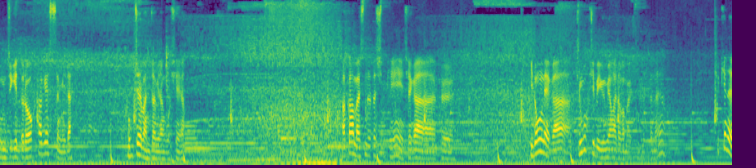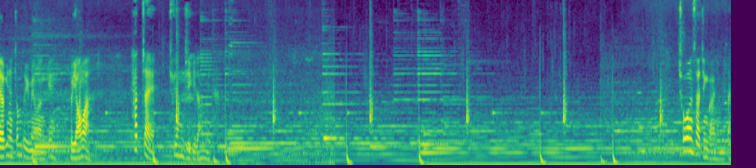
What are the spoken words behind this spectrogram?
움직이도록 하겠습니다. 국제반점이란 곳이에요. 아까 말씀드렸다시피 제가 그 이 동네가 중국집이 유명하다고 말씀드렸잖아요. 특히나 여기는 좀 더 유명한 게 그 영화 타짜의 촬영지이기도 합니다. 초원 사진관입니다.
